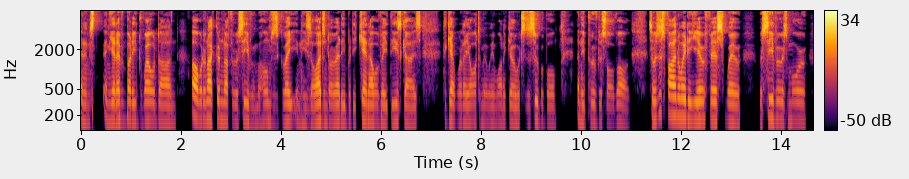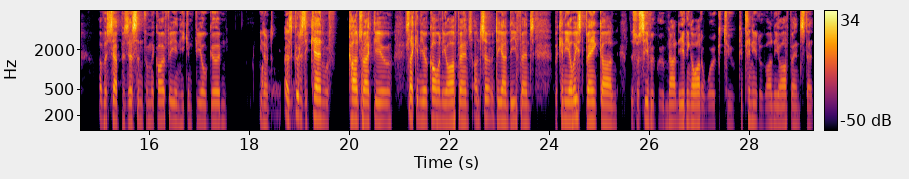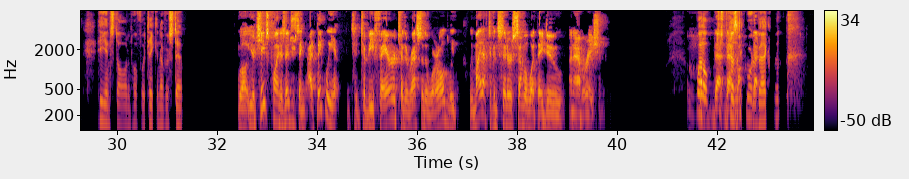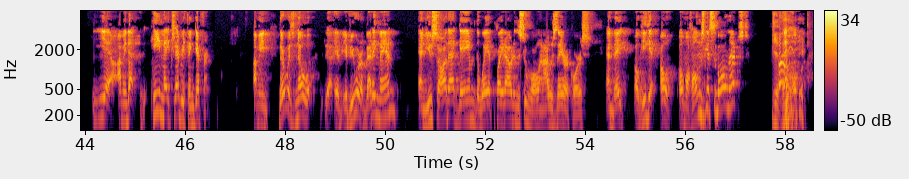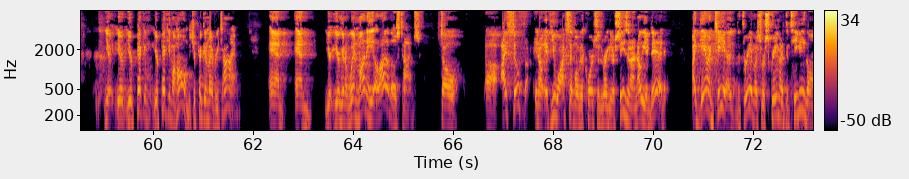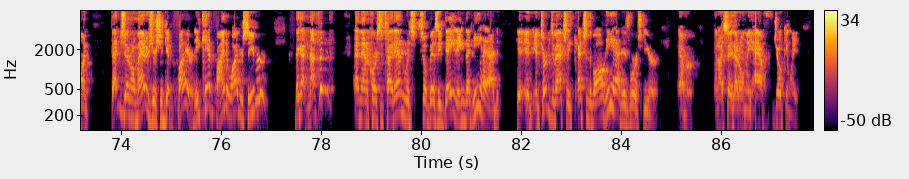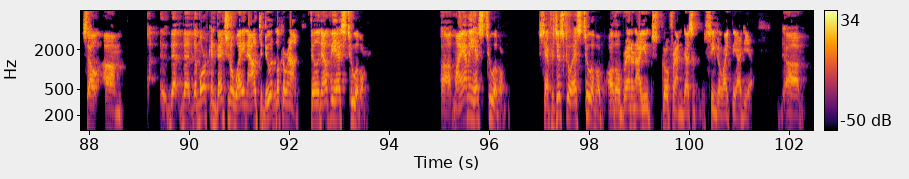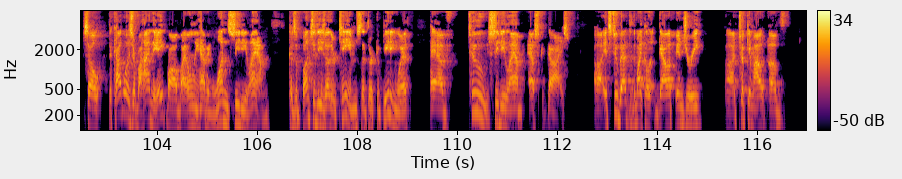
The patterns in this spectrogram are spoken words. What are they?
and and yet everybody dwelled on, oh, well, they're not good enough for receiver. Mahomes is great and he's a legend already, but he can't elevate these guys to get where they ultimately want to go, which is the Super Bowl, and they proved us all wrong. So is this finally the year, Fish, where receiver is more of a set position for McCarthy and he can feel good, you know, as good as he can with contract year, second year calling the offense, uncertainty on defense, but can he at least bank on this receiver group not needing a lot of work to continue to run the offense that he installed and hopefully take another step? Well, your Chiefs point is interesting. I think we, to, to be fair to the rest of the world, we, we might have to consider some of what they do an aberration. Well, that, just because that, of the quarterback. That, yeah, I mean that he makes everything different. I mean, there was no if, if you were a betting man and you saw that game the way it played out in the Super Bowl, and I was there, of course, and they oh he get oh oh Mahomes gets the ball next. Yeah. Oh, you're, you're picking you're picking Mahomes. You're picking him every time, and and you're you're going to win money a lot of those times. So uh, I still you know if you watch them over the course of the regular season, I know you did. I guarantee you, the three of us were screaming at the TV, going, "That general manager should get fired. He can't find a wide receiver. They got nothing." And then, of course, the tight end was so busy dating that he had, in, in terms of actually catching the ball, he had his worst year ever. And I say that only half jokingly. So, um, the, the, the more conventional way now to do it, look around. Philadelphia has two of them. Uh, Miami has two of them. San Francisco has two of them, although Brandon Aiyuk's girlfriend doesn't seem to like the idea. Uh, so the Cowboys are behind the eight ball by only having one CeeDee Lamb because a bunch of these other teams that they're competing with have two CeeDee Lamb esque guys. Uh, it's too bad that the Michael Gallup injury uh, took him out of,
